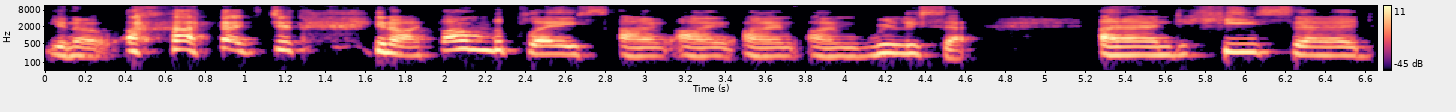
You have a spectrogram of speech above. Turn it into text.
You know, I just, you know, I found the place. I, I, I'm, I'm really set. And he said,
